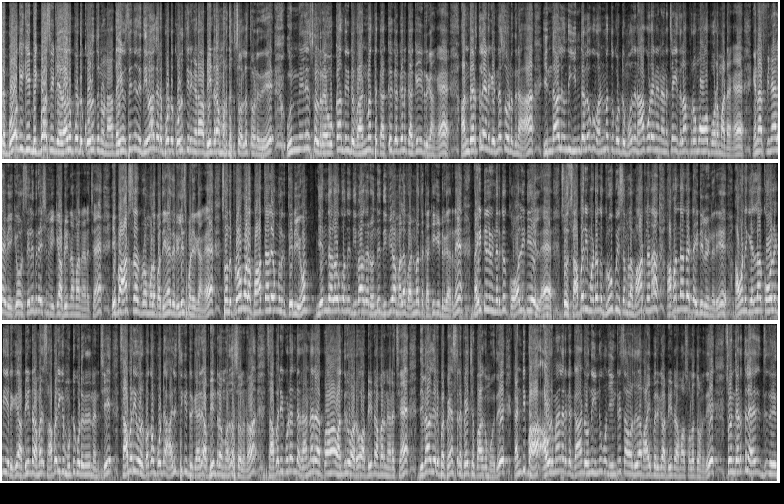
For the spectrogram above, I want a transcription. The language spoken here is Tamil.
இந்த போகிக்கு பிக் பாஸ் வீட்டில் ஏதாவது போட்டு கொளுத்தணும்னா தயவு செஞ்சு இந்த திவாகரை போட்டு கொளுத்திருங்கடா அப்படின்ற மாதிரி தான் சொல்ல தோணுது. உண்மையிலே சொல்கிறேன் உட்காந்துக்கிட்டு வன்மத்தை கக்கு கக்குன்னு கக்கிட்டு இருக்காங்க. அந்த இடத்துல எனக்கு என்ன சொன்னதுன்னா இந்த ஆள் வந்து இந்த அளவுக்கு வன்மத்தை கொட்டும் போது நான் கூட என்ன நினச்சேன் இதெல்லாம் ப்ரோமோவாக போட மாட்டாங்க. ஏன்னா ஃபினாலே வீக்கு ஒரு செலிப்ரேஷன் வீக்கு அப்படின்ற மாதிரி நினச்சேன். இப்போ ஹாட் ஸ்டார் ப்ரோமோவில் பார்த்தீங்கன்னா இது ரிலீஸ் பண்ணியிருக்காங்க. ஸோ அந்த ப்ரோமோவில் பார்த்தாலே உங்களுக்கு தெரியும் எந்த அளவுக்கு வந்து திவாகர் வந்து திவ்யா மேலே வன்மத்தை கக்கிக்கிட்டு இருக்காருன்னு. டைட்டில் வின்னருக்கு குவாலிட்டியே இல்லை. ஸோ சபரி மட்டும் அந்த குரூப் இசம்ல மாட்டலனா அவன் தான் டைட்டில் வின்னரு அவனுக்கு எல்லா குவாலிட்டி இருக்கு. அப்படின்ற மாதிரி சபரிக்கு முட்டு கொடுக்குறதுன்னு நினைச்சு சபரி ஒரு பக்கம் போட்டு அழிச்சிக்கிட்டு இருக்காரு அப்படின்ற மாதிரி தான் சொல்லணும். சபரி கூட இந்த ரன்னர் அப்பா வந்துருவாரோ அப்படின்ற மாதிரி நினைச்சேன். திவாகர் இப்ப பேசுற பேச்சை பார்க்கும்போது கண்டிப்பா அவர் மேல இருக்க காண்டு வந்து இன்னும் கொஞ்சம் இன்க்ரீஸ் ஆகிறதுக்கு தான் வாய்ப்பு இருக்கு அப்படின்ற மாதிரி சொல்ல தோணுது. ஸோ இந்த இடத்துல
